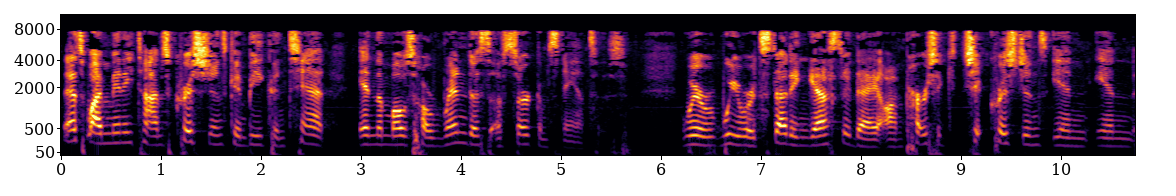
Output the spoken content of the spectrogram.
That's why many times Christians can be content in the most horrendous of circumstances. We're, we were studying yesterday on persecuted Christians in, in,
